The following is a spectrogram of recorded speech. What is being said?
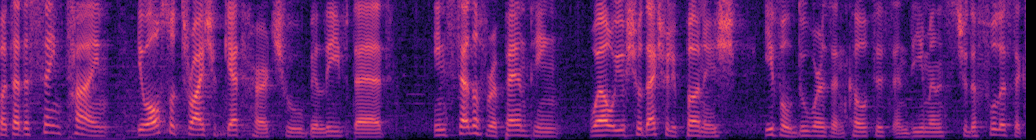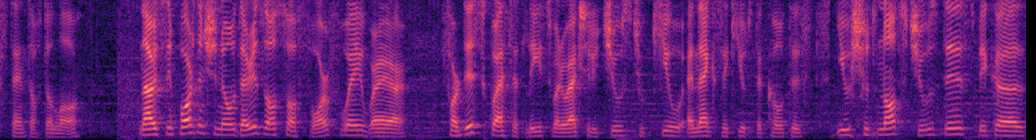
but at the same time, you also try to get her to believe that instead of repenting, well, you should actually punish evildoers and cultists and demons to the fullest extent of the law. Now it's important to know there is also a fourth way where, for this quest at least, where you actually choose to kill and execute the cultists, you should not choose this because,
